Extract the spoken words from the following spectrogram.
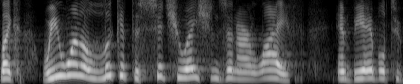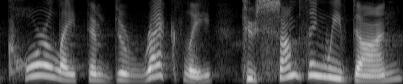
Like, we want to look at the situations in our life and be able to correlate them directly to something we've done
